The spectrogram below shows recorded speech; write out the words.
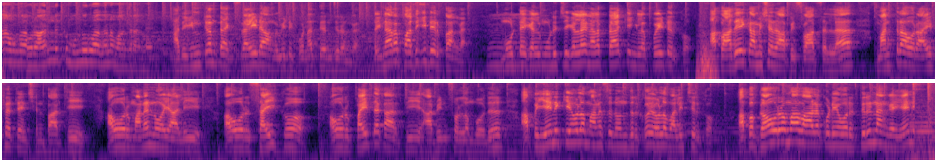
ஆனா அவங்க ஒரு அருளுக்கு முந்நூறுவா தானே வாங்குறாங்க. அது இன்கம் டேக்ஸ் ரைடு அவங்க வீட்டுக்கு போனால் தெரிஞ்சிருங்க. இந்நேரம் பதுக்கிட்டு இருப்பாங்க. மூட்டைகள் முடிச்சுகள்லாம் என்னால் பேக்கிங்கில் போயிட்டு இருக்கும். அப்போ அதே கமிஷனர் ஆஃபீஸ் வாசலில் மந்த்ரா ஒரு ஹைப்பர் டென்ஷன் பார்ட்டி அவ ஒரு மனநோயாளி அவ ஒரு சைக்கோ அவ ஒரு பைத்தகார்த்தி அப்படின்னு சொல்லும்போது அப்போ எனக்கு எவ்வளோ மனசு நொந்திருக்கோ எவ்வளோ வலிச்சிருக்கோ. அப்போ கௌரவமாக வாழக்கூடிய ஒரு திருநங்கையை நீ-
